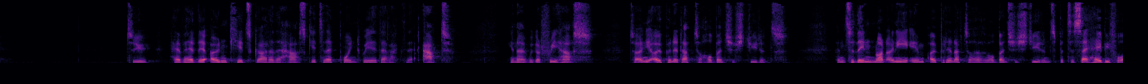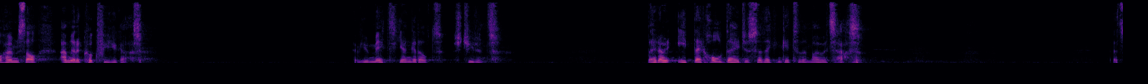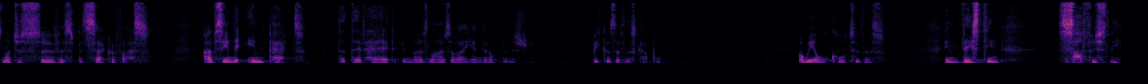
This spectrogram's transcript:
to have had their own kids go out of the house, get to that point where they're like, they're out. You know, we've got a free house. To only open it up to a whole bunch of students. And to then not only um, open it up to a whole bunch of students, but to say, hey, before home cell, I'm going to cook for you guys. Have you met young adult students? They don't eat that whole day just so they can get to the Mowat's house. That's not just service, but sacrifice. I've seen the impact that they've had in those lives of our young adult ministry because of this couple. Are we all called to this? Investing selfishly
